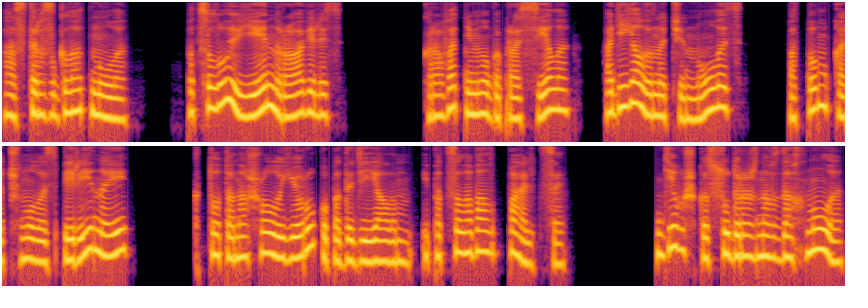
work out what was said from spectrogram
Астер сглотнула. Поцелуи ей нравились. Кровать немного просела, одеяло натянулось, потом качнулась перина и... Кто-то нашел ее руку под одеялом и поцеловал пальцы. Девушка судорожно вздохнула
